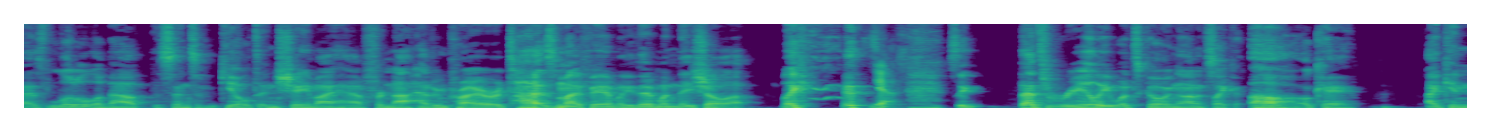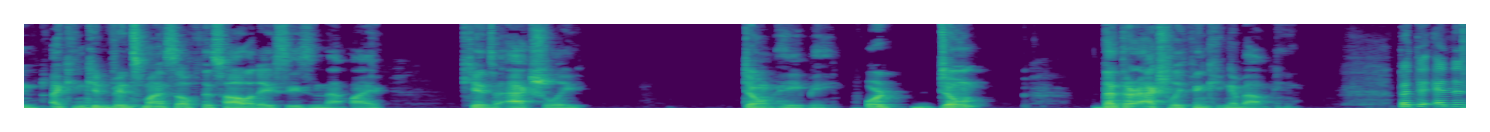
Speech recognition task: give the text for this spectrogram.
as little about the sense of guilt and shame I have for not having prioritized my family than when they show up. Like, it's, yes it's like that's really what's going on. It's like, oh, okay, I can I can convince myself this holiday season that my kids actually don't hate me or don't that they're actually thinking about me. But the, and then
